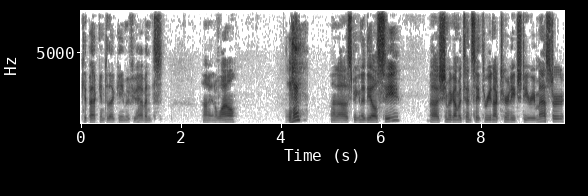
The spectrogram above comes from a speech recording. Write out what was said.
get back into that game if you haven't uh, in a while. Mm-hmm. And uh, speaking of DLC, uh, Shin Megami Tensei 3 Nocturne HD Remaster,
